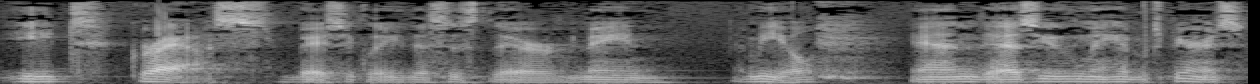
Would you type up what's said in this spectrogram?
eat grass. Basically, this is their main meal. And as you may have experienced,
